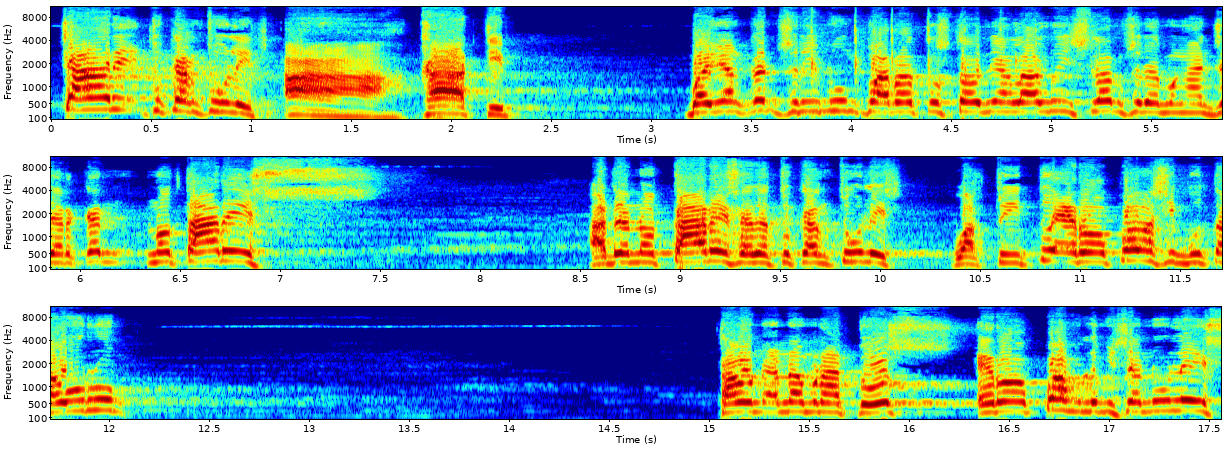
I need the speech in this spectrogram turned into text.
cari tukang tulis. Ah, katib Bayangkan 1400 tahun yang lalu Islam sudah mengajarkan notaris. Ada notaris, ada tukang tulis. Waktu itu Eropa masih buta huruf. Tahun 600 Eropa belum bisa nulis.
